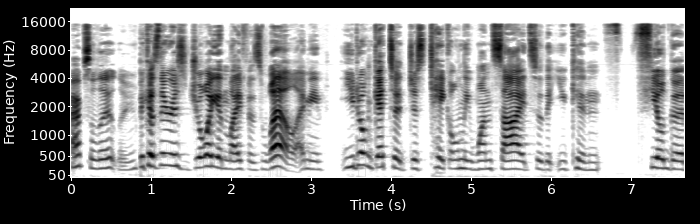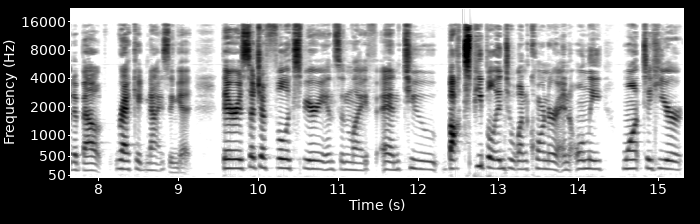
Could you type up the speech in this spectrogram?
Absolutely. Because there is joy in life as well. I mean, you don't get to just take only one side so that you can feel good about recognizing it. There is such a full experience in life, and to box people into one corner and only want to hear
